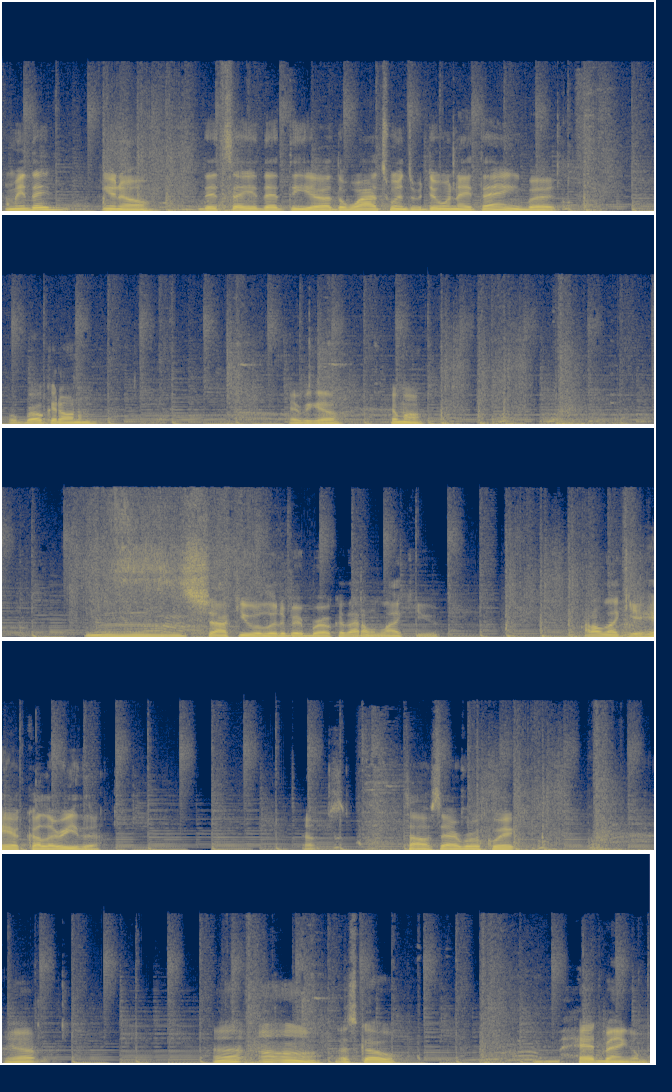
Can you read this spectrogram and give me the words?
I mean, they, you know, did say that the uh, the Y twins were doing their thing, but we broke it on them. There we go. Come on. Shock you a little bit, bro, because I don't like you. I don't like your hair color either. Oops. Toss that real quick. Yep. Uh, uh-uh. Let's go. Headbang him.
